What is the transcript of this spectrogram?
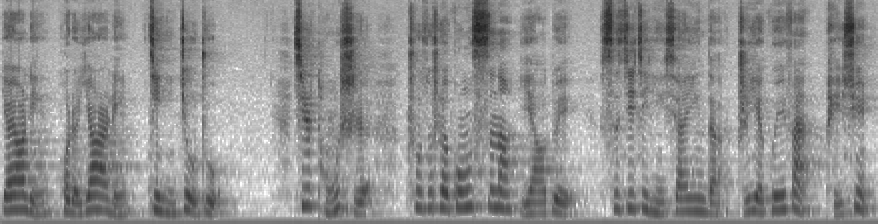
幺幺零或者幺二零进行救助。其实同时，出租车公司呢也要对司机进行相应的职业规范培训。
